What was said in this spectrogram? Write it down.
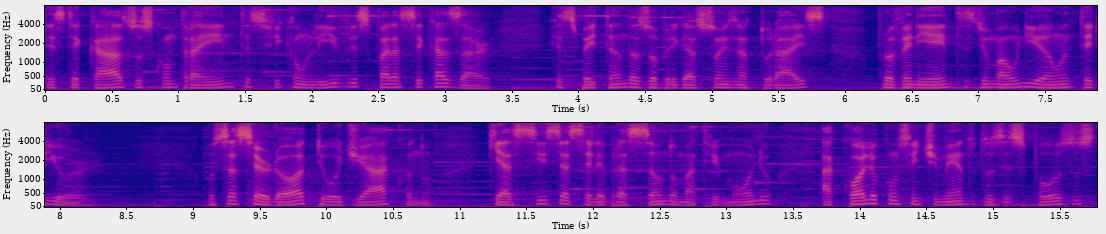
Neste caso, os contraentes ficam livres para se casar, respeitando as obrigações naturais provenientes de uma união anterior. O sacerdote ou diácono que assiste à celebração do matrimônio acolhe o consentimento dos esposos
